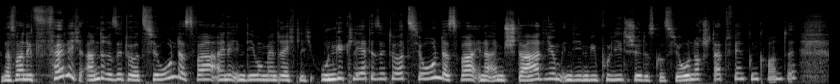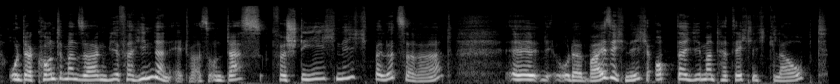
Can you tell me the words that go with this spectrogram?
Und das war eine völlig andere Situation. Das war eine in dem Moment rechtlich ungeklärte Situation. Das war in einem Stadium, in dem die politische Diskussion noch stattfinden konnte. Und da konnte man sagen, wir verhindern etwas. Und das verstehe ich nicht bei Lützerath. Äh, oder weiß ich nicht, ob da jemand tatsächlich glaubt,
